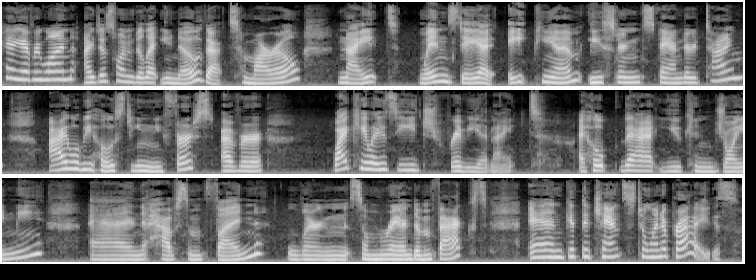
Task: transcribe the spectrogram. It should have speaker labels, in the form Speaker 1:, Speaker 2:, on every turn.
Speaker 1: Hey everyone, I just wanted to let you know that tomorrow night, Wednesday at 8 p.m. Eastern Standard Time, I will be hosting the first ever YKYZ Trivia Night. I hope that you can join me and have some fun, learn some random facts, and get the chance to win a prize.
